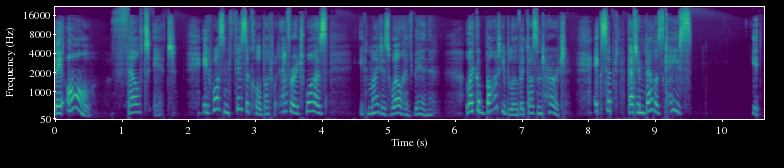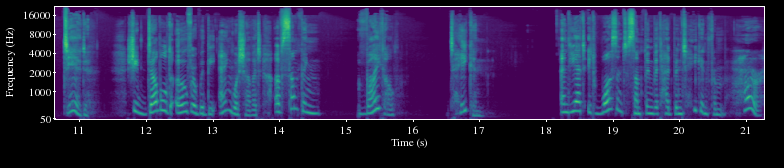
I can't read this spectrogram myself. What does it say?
They all felt it. It wasn't physical, but whatever it was, it might as well have been. Like a body blow that doesn't hurt. Except that in Bella's case, it did. She doubled over with the anguish of it, of something vital taken. And yet it wasn't something that had been taken from her.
